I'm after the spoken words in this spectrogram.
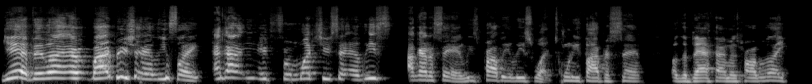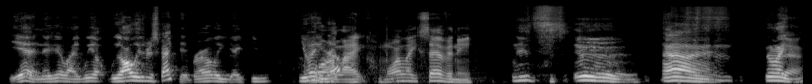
yeah, but, I, but I appreciate at least like I got if, from what you said. At least I gotta say, at least probably at least what twenty five percent of the Bat family is probably like, yeah, nigga, like we we always respect it, bro. Like, like you You ain't more know. like more like seventy. It's uh, uh, they're like, Yeah.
